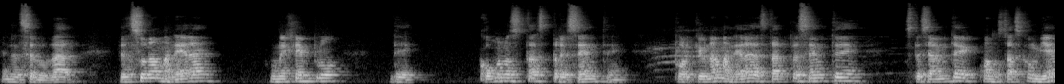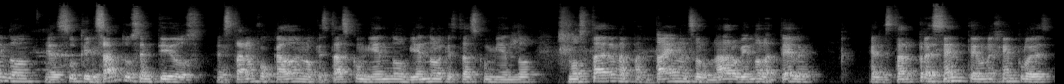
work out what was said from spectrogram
en el celular. Esa es una manera, un ejemplo de cómo no estás presente, porque una manera de estar presente especialmente cuando estás comiendo, es utilizar tus sentidos, estar enfocado en lo que estás comiendo, viendo lo que estás comiendo, no estar en la pantalla en el celular o viendo la tele. El estar presente, un ejemplo es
